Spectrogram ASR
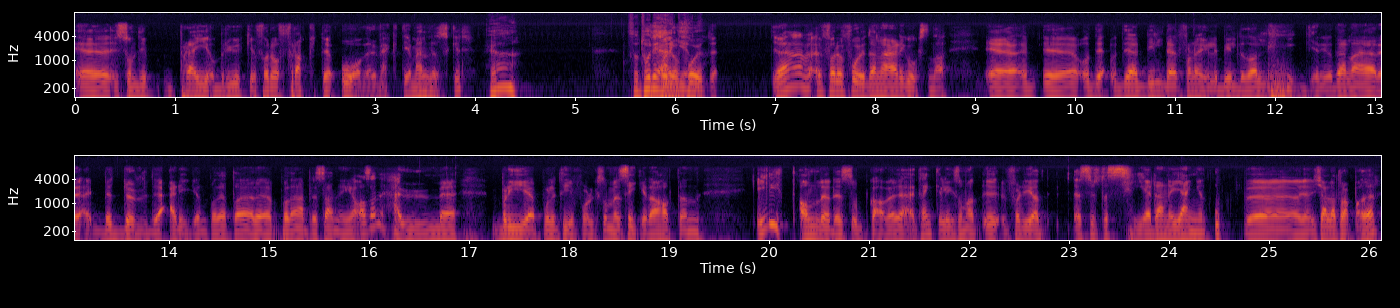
eh, som de pleier å bruke for å frakte overvektige mennesker. Ja. Så tok de For elgen. ut, ja, for å få ut denne elgoksen, da. Eh, eh, og det, og det bildet, et fornøyelig bilde. Da ligger jo denne her bedøvde elgen på, dette, på denne presenningen. Altså en haug med blide politifolk som sikkert har hatt en litt annerledes oppgave. Jeg tenker liksom at, eh, fordi at jeg syns jeg ser denne gjengen opp uh, kjellertrappa der.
